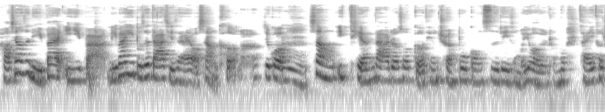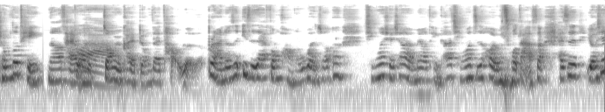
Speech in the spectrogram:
好像是礼拜一吧，礼拜一不是大家其实还有上课嘛？结果上一天大家就说隔天全部公司立什么幼儿园全部才艺课全部都停，然后才我们终于可以不用再讨论了。不然就是一直在疯狂的问说，嗯，请问学校有没有停课？请问之后有什么打算？还是有些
